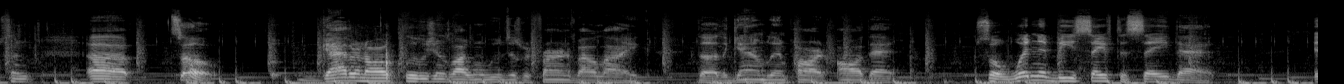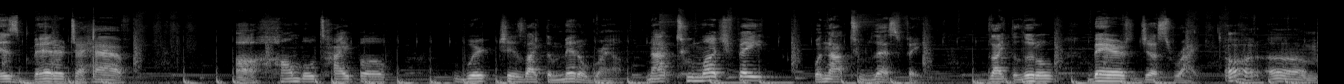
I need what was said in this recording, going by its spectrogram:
Some, uh, so gathering all conclusions, like when we were just referring about like the the gambling part, all that. So wouldn't it be safe to say that it's better to have a humble type of, which is like the middle ground, not too much faith, but not too less faith, like the little bears, just right. Oh, um,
